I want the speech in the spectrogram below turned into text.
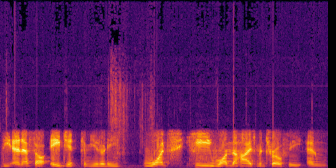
the NFL agent community once he won the Heisman Trophy and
